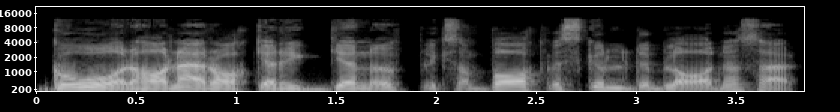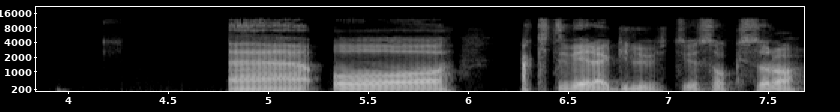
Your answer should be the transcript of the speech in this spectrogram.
går, har den här raka ryggen upp liksom bak med skulderbladen så här. Eh, och aktivera gluteus också då,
